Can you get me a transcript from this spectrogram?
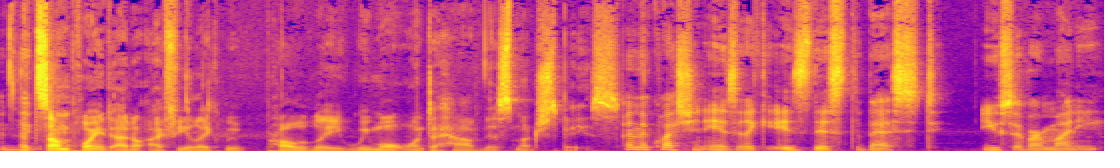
the, at some point, I don't. I feel like we probably we won't want to have this much space. and the question is like, is this the best use of our money?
